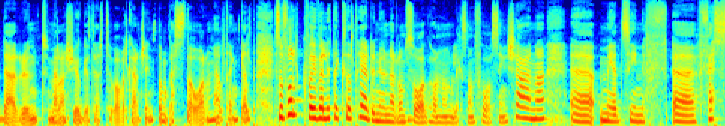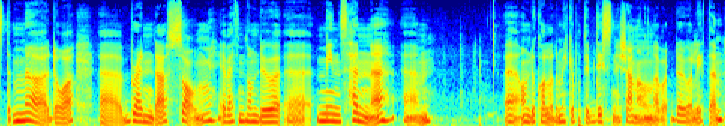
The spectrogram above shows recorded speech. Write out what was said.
där runt mellan 20 och 30 var väl kanske inte de bästa åren helt enkelt. Så folk var ju väldigt exalterade nu när de såg honom liksom få sin kärna eh, med sin eh, fästmö då, eh, Brenda Song. Jag vet inte om du eh, minns henne. ehm, eh, om du kollade mycket på typ Disney Channel när du var liten.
